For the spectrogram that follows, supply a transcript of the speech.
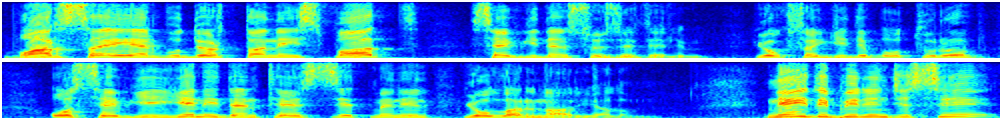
Varsa eğer bu dört tane ispat sevgiden söz edelim. Yoksa gidip oturup o sevgiyi yeniden tesis etmenin yollarını arayalım. Neydi birincisi?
